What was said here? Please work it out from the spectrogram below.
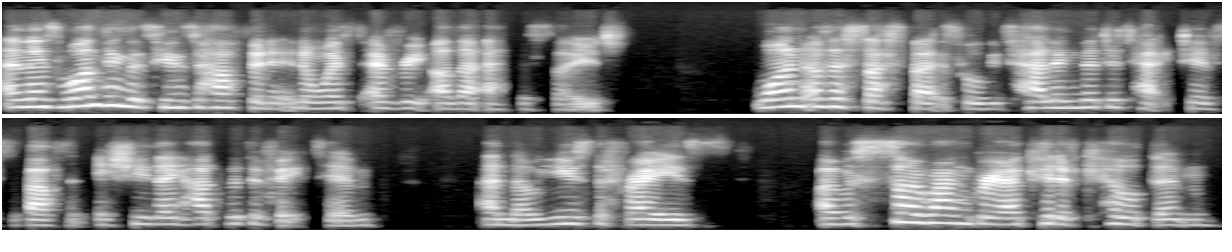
And there's one thing that seems to happen in almost every other episode. One of the suspects will be telling the detectives about an issue they had with the victim, and they'll use the phrase, I was so angry I could have killed them.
